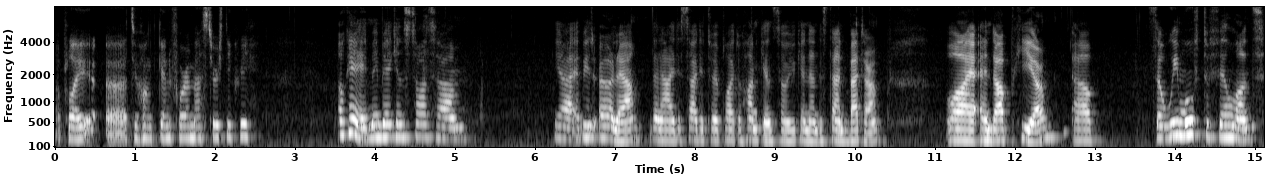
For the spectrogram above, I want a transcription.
apply uh, to Hanken for a master's degree? Okay, maybe I can start um, yeah, a bit earlier than I decided to apply to Hanken so you can understand better why I end up here. Uh, so we moved to Finland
